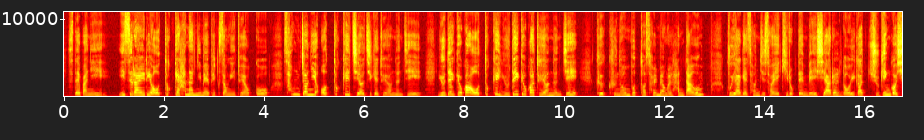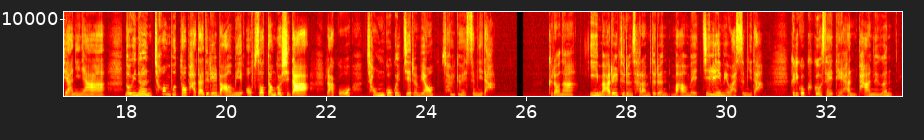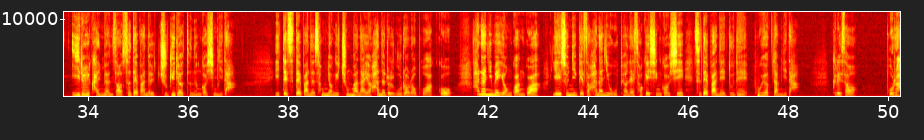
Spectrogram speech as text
스테반이 이스라엘이 어떻게 하나님의 백성이 되었고 성전이 어떻게 지어지게 되었는지 유대교가 어떻게 유대교가 되었는지 그 근원부터 설명을 한 다음 구약의 선지서에 기록된 메시아를 너희가 죽인 것이 아니냐 너희는 처음부터 받아들일 마음이 없었던 것이다 라고 정곡을 찌르며 설교했습니다. 그러나 이 말을 들은 사람들은 마음에 찔림이 왔습니다. 그리고 그것에 대한 반응은 이를 갈면서 스데반을 죽이려 드는 것입니다. 이때 스데반은 성령이 충만하여 하늘을 우러러 보았고 하나님의 영광과 예수님께서 하나님 우편에 서 계신 것이 스데반의 눈에 보였답니다. 그래서 보라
